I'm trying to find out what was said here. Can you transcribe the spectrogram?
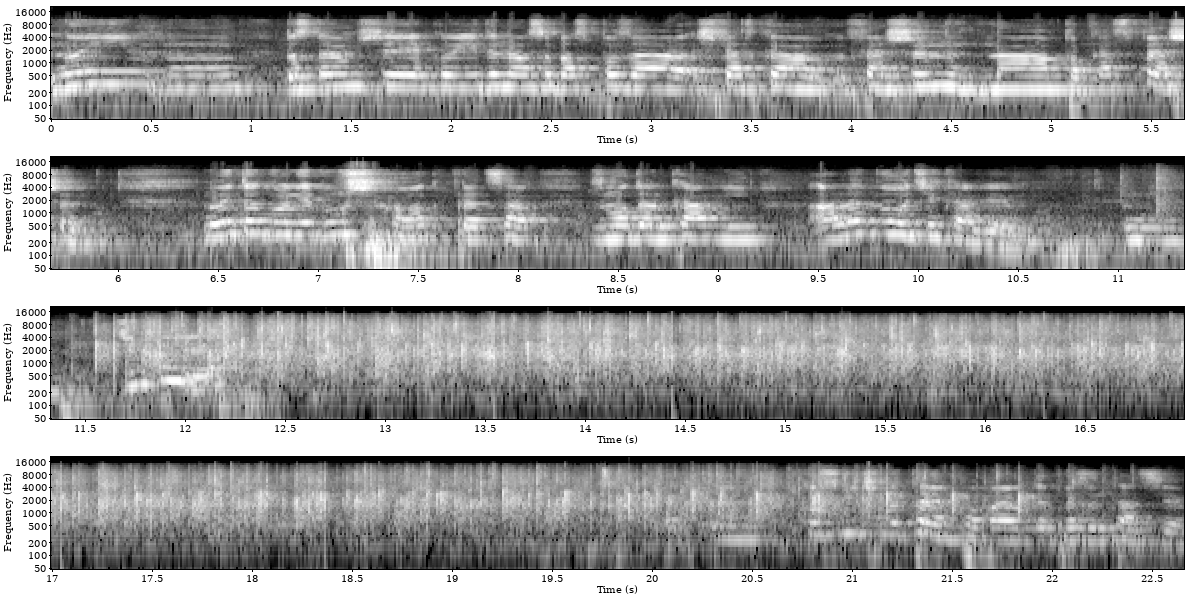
No i mm, dostałam się jako jedyna osoba spoza świadka fashion na pokaz fashion. No i to ogólnie był szok, praca z modelkami, ale było ciekawie. Mm, Dziękuję. Kosmiczne tempo mają te prezentacje.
